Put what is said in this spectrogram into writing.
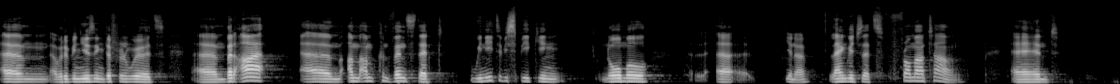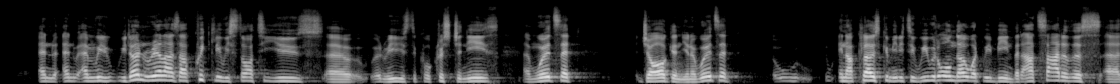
Um, I would have been using different words. Um, but I, um, I'm, I'm, convinced that we need to be speaking normal, uh, you know, language that's from our town. And and, and, and we, we don't realize how quickly we start to use uh, what we used to call Christianese, and words that jargon, you know, words that in our close community we would all know what we mean, but outside of this uh,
